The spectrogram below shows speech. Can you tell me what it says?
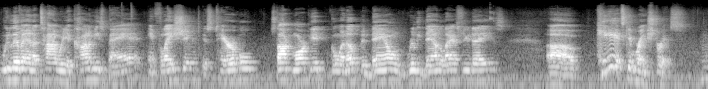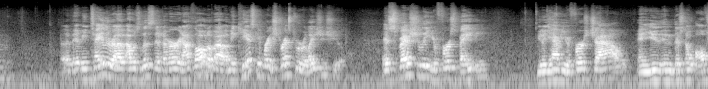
We live in a time where the economy's bad. Inflation is terrible. Stock market going up and down, really down the last few days. Uh, kids can bring stress. Uh, I mean, Taylor, I, I was listening to her and I thought about, I mean, kids can bring stress to a relationship, especially your first baby. You know, you're having your first child, and you and there's no off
